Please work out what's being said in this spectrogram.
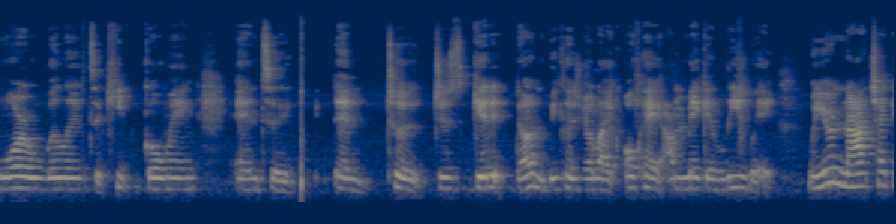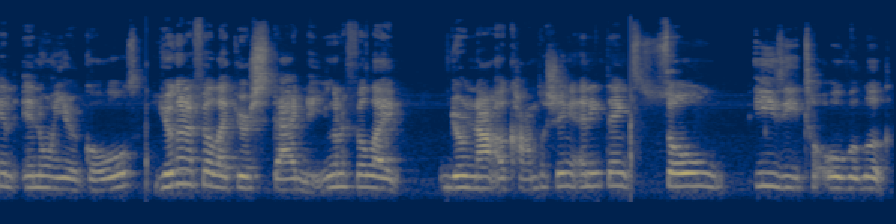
more willing to keep going and to and to just get it done because you're like, okay, I'm making leeway. When you're not checking in on your goals, you're gonna feel like you're stagnant. You're gonna feel like you're not accomplishing anything. It's so easy to overlook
